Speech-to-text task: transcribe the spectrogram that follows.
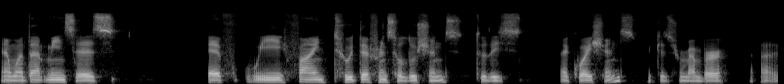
And what that means is if we find two different solutions to these equations, because remember, uh,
